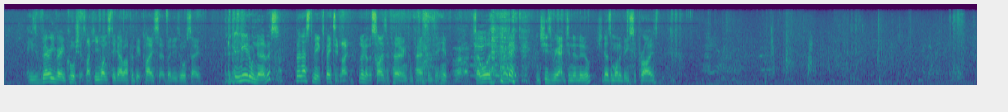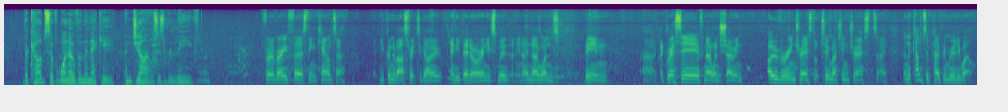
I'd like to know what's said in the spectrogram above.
He's very, very cautious. Like he wants to go up a bit closer, but he's also a little nervous. But that's to be expected. Like, look at the size of her in comparison to him. So, all and she's reacting a little. She doesn't want to be surprised. The cubs have won over Maneki, and Giles is relieved. For a very first encounter, you couldn't have asked for it to go any better or any smoother. You know, no one's being uh, aggressive, no one's showing over interest or too much interest. So, and the cubs are coping really well.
